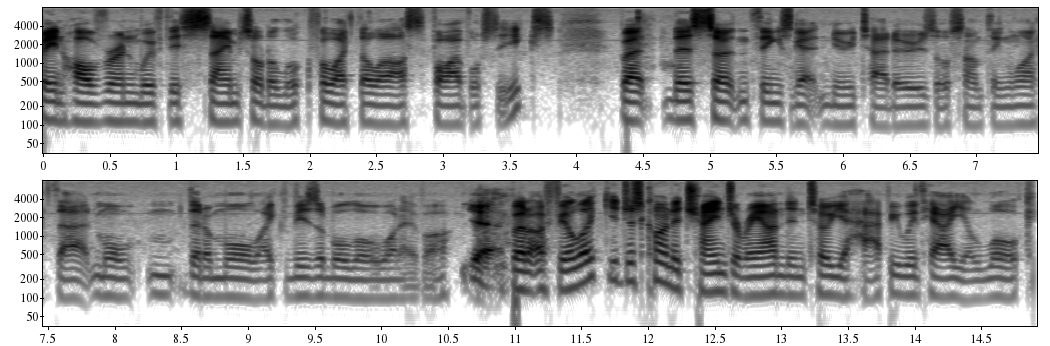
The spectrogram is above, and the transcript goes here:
been hovering with this same sort of look for like the last five or six. But there's certain things to get new tattoos or something like that, more that are more like visible or whatever. Yeah, But I feel like you just kind of change around until you're happy with how you look,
